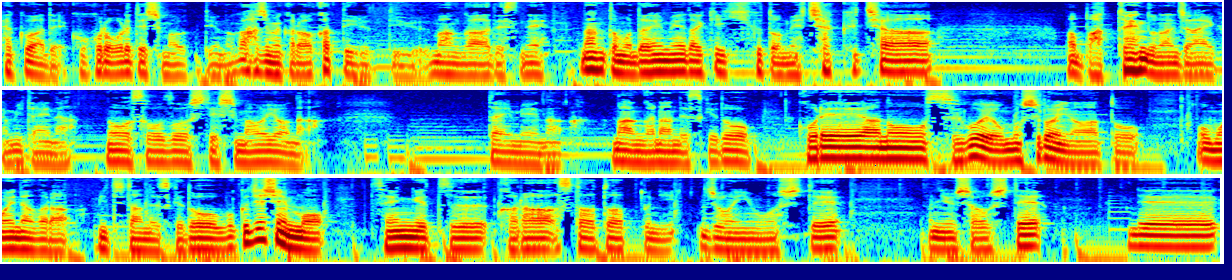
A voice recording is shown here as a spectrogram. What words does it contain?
100話で心折れてしまうっていうのが初めから分かっているっていう漫画ですね。なんとも題名だけ聞くとめちゃくちゃ、まあ、バッドエンドなんじゃないかみたいなのを想像してしまうような題名な漫画なんですけど、これあの、すごい面白いなと思いながら見てたんですけど、僕自身も先月からスタートアップにジョインをして、入社をして、で、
